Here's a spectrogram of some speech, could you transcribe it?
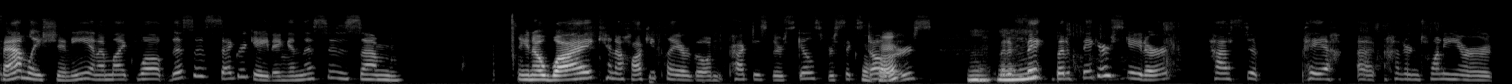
family shinny. And I'm like, well, this is segregating and this is, um, you know, why can a hockey player go and practice their skills for $6 mm-hmm. mm-hmm. but a fig- but a figure skater has to pay a, a 120 or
